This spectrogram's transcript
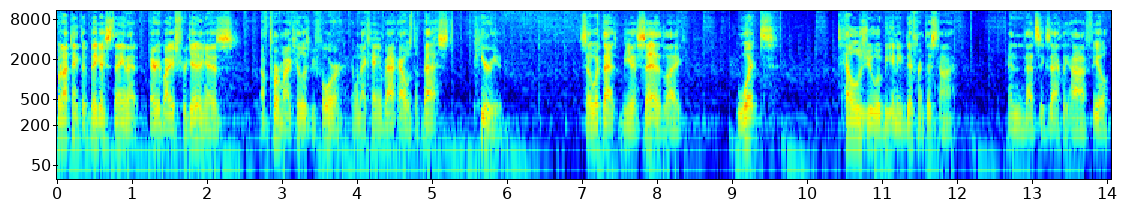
But I think the biggest thing that everybody's forgetting is I've torn my Achilles before, and when I came back, I was the best. Period. So with that being said, like, what tells you would be any different this time? And that's exactly how I feel.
